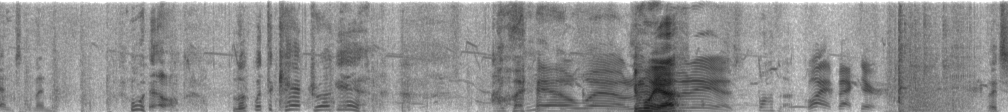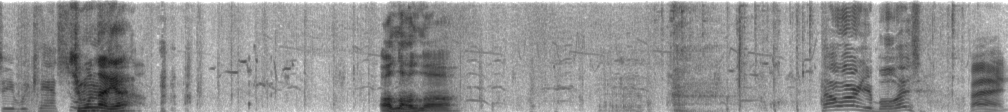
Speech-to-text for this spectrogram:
Gentlemen. Well, look what the cat drug in. Well, well. Kim o ya? who it is. Quiet back there. Let's see if we can't sort Kim onlar this ya? Allah Allah. How are you, boys? Fine.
